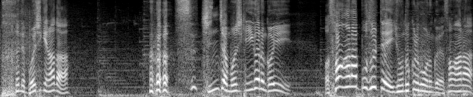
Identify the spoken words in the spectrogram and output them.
하, 근데 멋있긴 하다. 진짜 멋있게 이거는 거의 어, 성 하나 부술 때 이 정도 끌고 오는 거예요 성 하나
